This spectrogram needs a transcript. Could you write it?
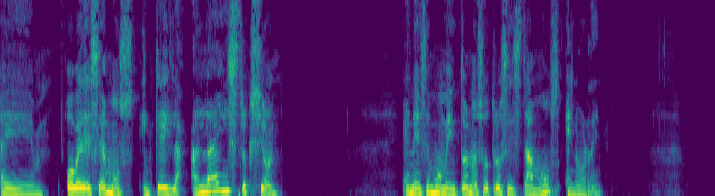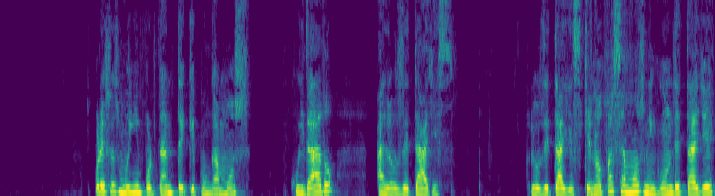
eh, obedecemos en Keila a la instrucción, en ese momento nosotros estamos en orden. Por eso es muy importante que pongamos cuidado a los detalles. Los detalles, que no pasemos ningún detalle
